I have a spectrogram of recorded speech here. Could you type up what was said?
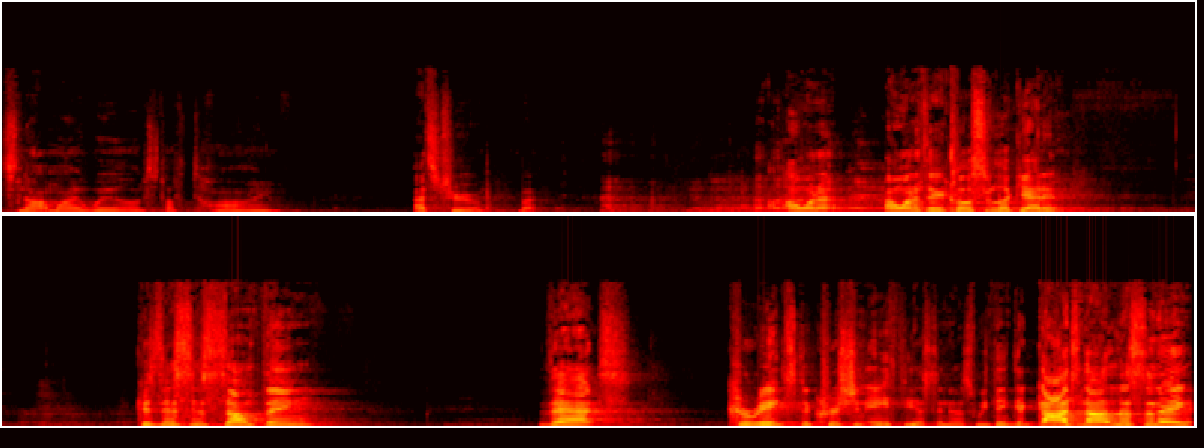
it's not my will, it's not the time. That's true, but I want to I want to take a closer look at it because this is something that creates the Christian atheist in us. We think that God's not listening,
